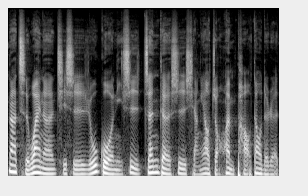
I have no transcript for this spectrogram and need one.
那此外呢，其实如果你是真的是想要转换跑道的人，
